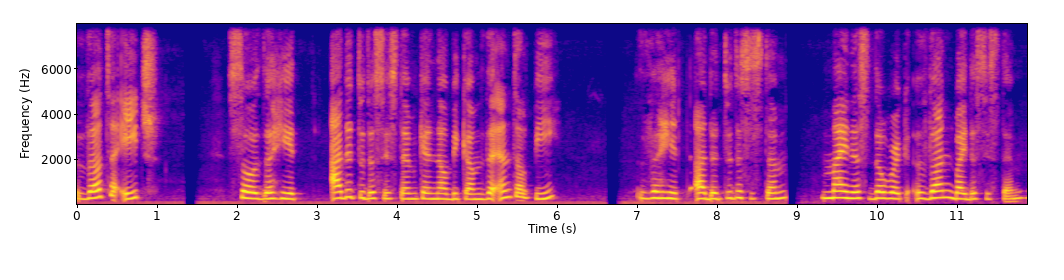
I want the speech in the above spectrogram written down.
delta H, so the heat added to the system can now become the enthalpy, the heat added to the system, minus the work done by the system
